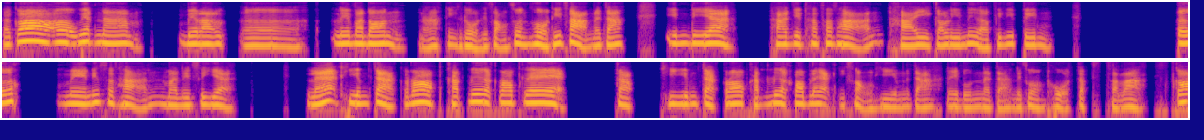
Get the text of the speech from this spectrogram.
แล้วก็เออเวียดนาม เบลาเออเลบานอน นะนี่คือโถที่สองส่วนโถที่สามนะจ๊ะ อินเดีย ทาจิกสถาน ไทย เกาหลีเหนือ ฟิลิปปินส์เติร์ก เมนิสถานมาเลเซีย และทีมจากรอบคัดเลือกรอบแรก กับทีมจากรอบคัดเลือกรอบแรกอีกสองทีมนะจ๊ะได้ลุ้นนะจ๊ะในส่วนของโถกับสลาก็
